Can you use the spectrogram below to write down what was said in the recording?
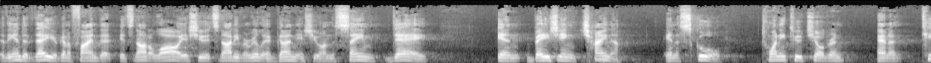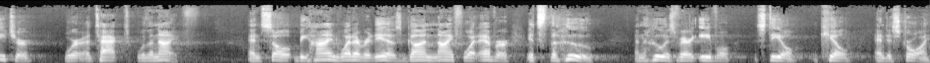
at the end of the day, you're going to find that it's not a law issue. It's not even really a gun issue. On the same day in Beijing, China, in a school, 22 children and a teacher were attacked with a knife. And so, behind whatever it is gun, knife, whatever it's the who. And the who is very evil steal, kill, and destroy.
